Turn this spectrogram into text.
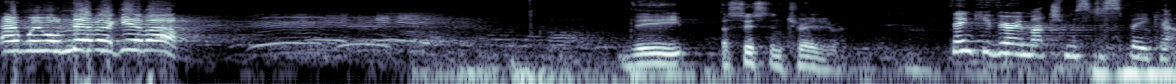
and we will never give up. The Assistant Treasurer. Thank you very much, Mr Speaker.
